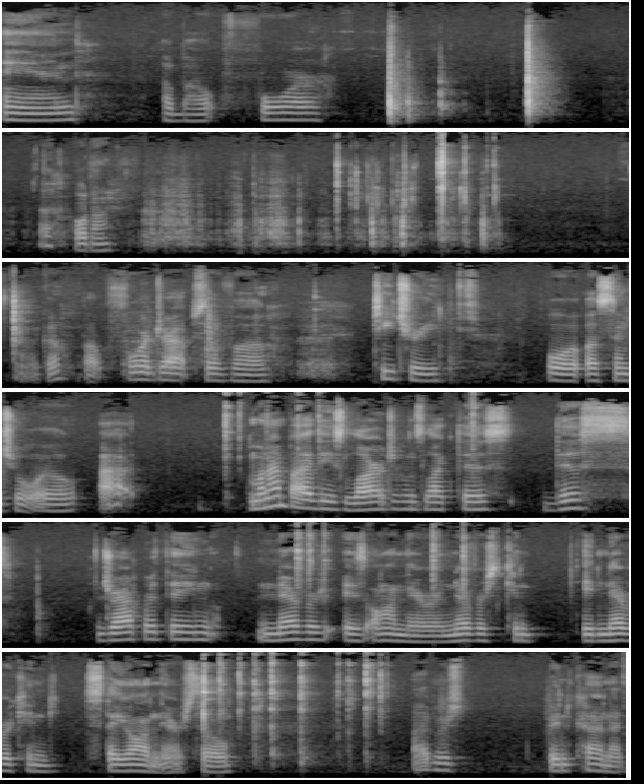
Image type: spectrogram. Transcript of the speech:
And about four, oh, hold on. There we go, about four drops of uh, tea tree or essential oil. I when I buy these large ones like this, this dropper thing never is on there or never can it never can stay on there. So I've just been kind of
